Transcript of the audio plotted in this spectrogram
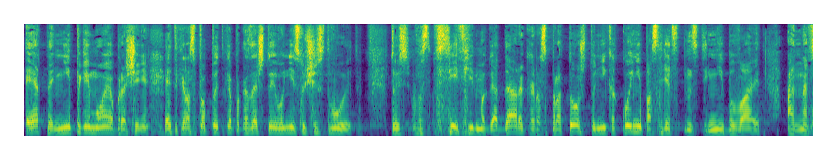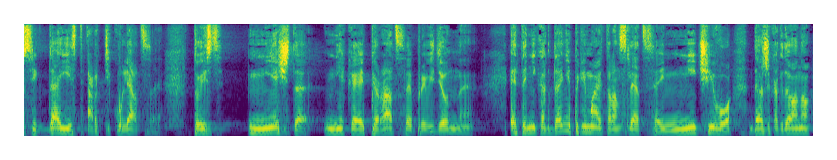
это не прямое обращение. Это как раз попытка показать, что его не существует. То есть все фильмы Гадара как раз про то, что никакой непосредственности не бывает. А навсегда есть артикуляция. То есть нечто, некая операция проведенная. Это никогда не прямая трансляция, ничего. Даже когда оно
